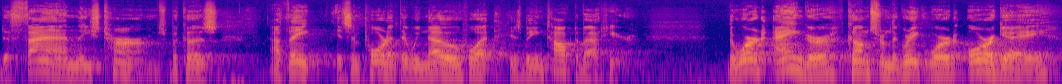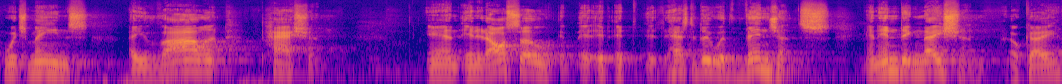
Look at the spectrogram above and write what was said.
define these terms because I think it's important that we know what is being talked about here. The word anger comes from the Greek word orge, which means a violent passion. And, and it also it, it, it has to do with vengeance and indignation, okay?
